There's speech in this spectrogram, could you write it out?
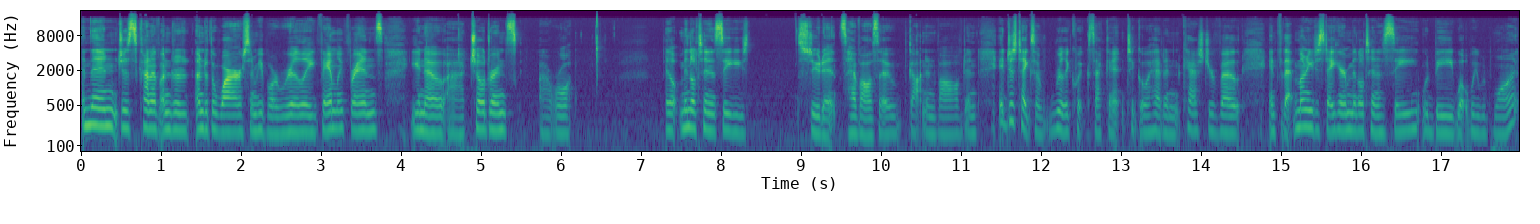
and then just kind of under under the wire, some people are really family friends, you know, uh, children's uh, Middle Tennessee students have also gotten involved and it just takes a really quick second to go ahead and cast your vote and for that money to stay here in middle tennessee would be what we would want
